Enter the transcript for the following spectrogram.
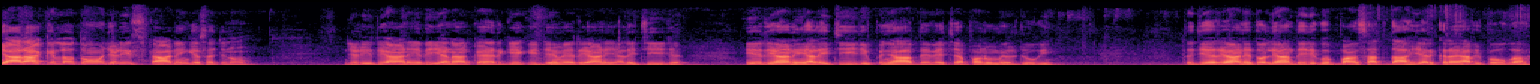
11 ਕਿਲੋ ਤੋਂ ਜਿਹੜੀ ਸਟਾਰਟਿੰਗ ਹੈ ਸੱਜਣੋ। ਜਿਹੜੀ ਹਰਿਆਣੇ ਦੀ ਆ ਨਾ ਕਹਿ ਦਈਏ ਕਿ ਜਿਵੇਂ ਹਰਿਆਣੇ ਵਾਲੀ ਚੀਜ਼ ਇਹ ਹਰਿਆਣੇ ਵਾਲੀ ਚੀਜ਼ ਹੀ ਪੰਜਾਬ ਦੇ ਵਿੱਚ ਆਪਾਂ ਨੂੰ ਮਿਲ ਜੂਗੀ। ਤੇ ਜੇ ਹਰਿਆਣੇ ਤੋਂ ਲਿਆਂਦੀ ਦੀ ਕੋਈ 5-7 10000 ਕਿਰਾਇਆ ਵੀ ਪਊਗਾ।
